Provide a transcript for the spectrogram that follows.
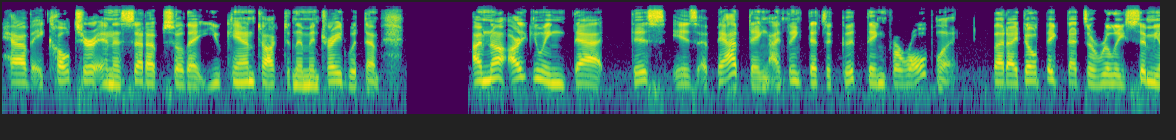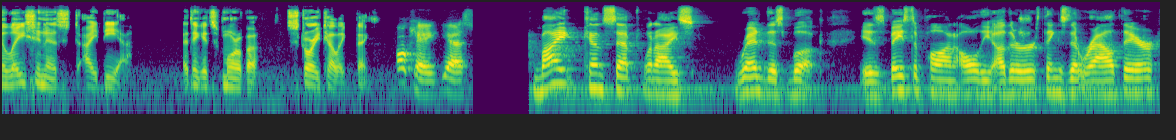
have a culture and a setup so that you can talk to them and trade with them. I'm not arguing that this is a bad thing. I think that's a good thing for role playing. But I don't think that's a really simulationist idea. I think it's more of a storytelling thing. Okay, yes. My concept when I read this book is based upon all the other things that were out there.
